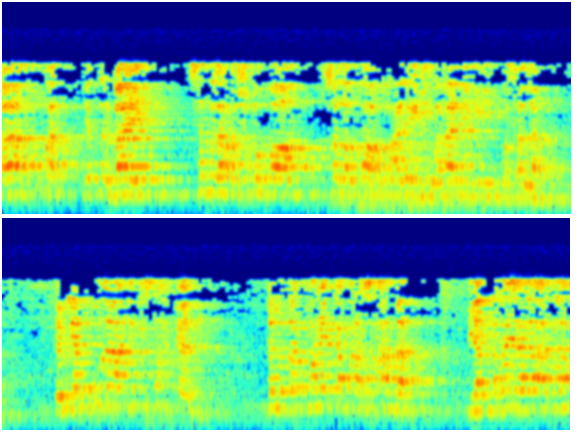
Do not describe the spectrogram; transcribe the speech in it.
uh, umat yang terbaik setelah Rasulullah sallallahu alaihi wasallam. Demikian pula dikisahkan tentang mereka para sahabat di antaranya adalah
